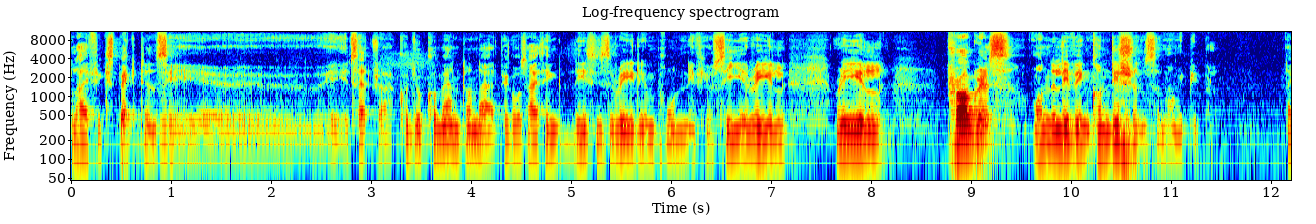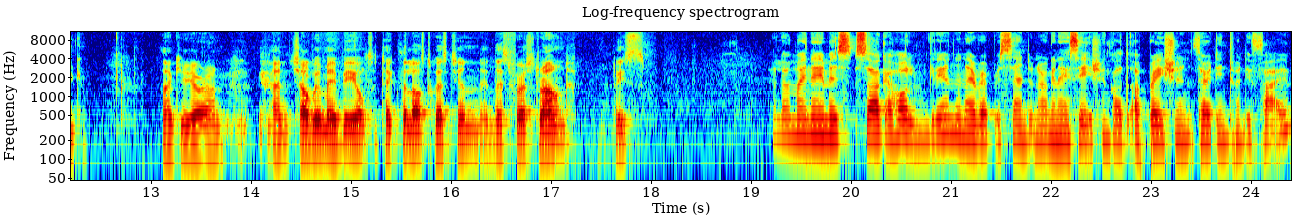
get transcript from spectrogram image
life expectancy, uh, etc. Could you comment on that? Because I think this is really important if you see real, real progress on the living conditions among people. Thank you. Thank you, Göran. And shall we maybe also take the last question in this first round, please? Hello, my name is Saga Holmgren and I represent an organization called Operation 1325.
